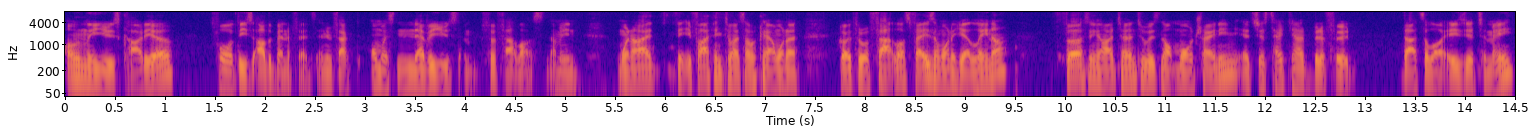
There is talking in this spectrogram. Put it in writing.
only used cardio for these other benefits, and in fact, almost never use them for fat loss. I mean, when I th- if I think to myself, okay, I want to go through a fat loss phase, I want to get leaner. First thing I turn to is not more training; it's just taking out a bit of food. That's a lot easier to me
